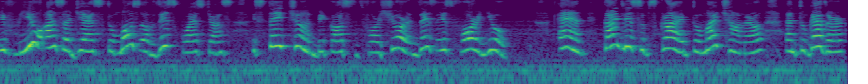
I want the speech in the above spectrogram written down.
if you answered yes to most of these questions, stay tuned because for sure this is for you. And kindly subscribe to my channel and together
